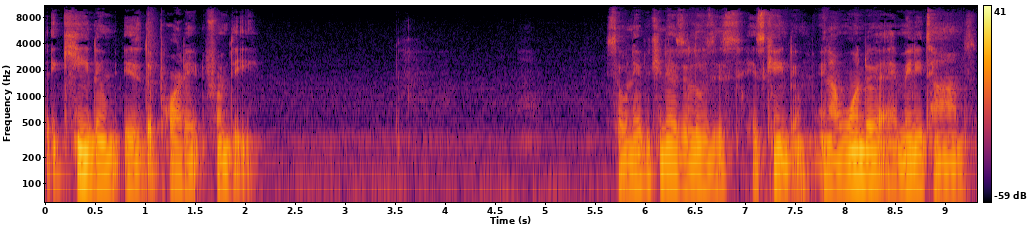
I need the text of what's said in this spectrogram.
the kingdom is departed from thee. So Nebuchadnezzar loses his kingdom. And I wonder at many times,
